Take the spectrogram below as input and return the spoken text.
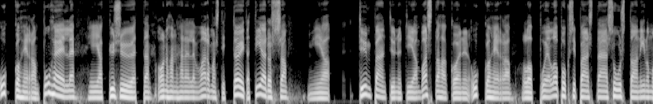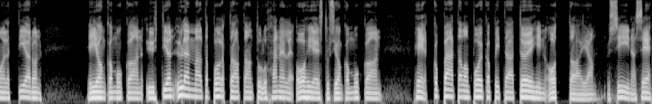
ukkoherran puheille ja kysyy, että onhan hänelle varmasti töitä tiedossa. Ja tympääntynyt ja vastahakoinen ukkoherra loppujen lopuksi päästää suustaan ilmoille tiedon, jonka mukaan yhtiön ylemmältä portaalta on tullut hänelle ohjeistus, jonka mukaan Herkko Päätalon poika pitää töihin ottaa ja siinä se.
